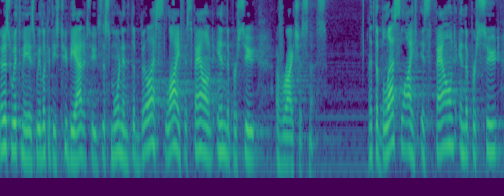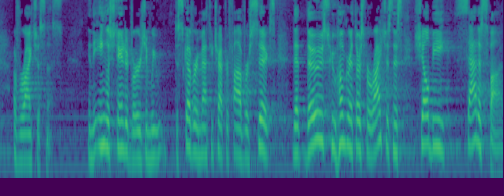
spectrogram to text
Notice with me as we look at these two Beatitudes this morning that the blessed life is found in the pursuit of righteousness. That the blessed life is found in the pursuit of righteousness. In the English Standard Version, we discover in Matthew chapter 5, verse 6, that those who hunger and thirst for righteousness shall be satisfied.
